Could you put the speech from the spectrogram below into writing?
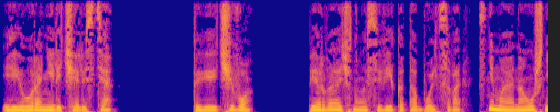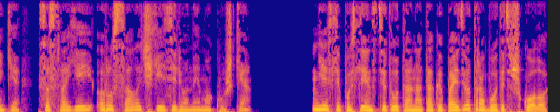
и уронили челюсти. «Ты чего?» Первая очнулась Вика Тобольцева, снимая наушники со своей русалочки зеленой макушки. Если после института она так и пойдет работать в школу,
